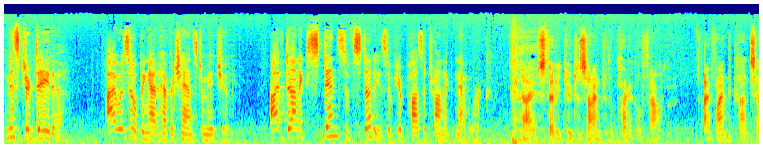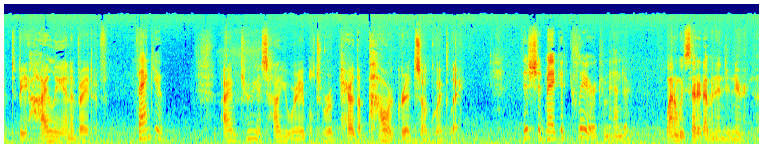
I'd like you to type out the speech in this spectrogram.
Mr. Data, I was hoping I'd have a chance to meet you. I've done extensive studies of your positronic network. And I have studied your design for the particle fountain. I find the concept to be highly innovative. Thank you. I am curious how you were able to repair the power grid so quickly. This should make it clear, Commander. Why don't we set it up in engineering?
